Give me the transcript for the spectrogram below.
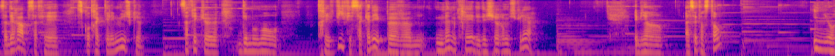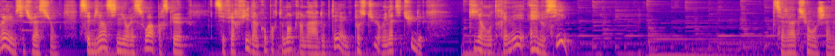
Ça dérape, ça fait se contracter les muscles. Ça fait que des moments très vifs et saccadés peuvent euh, même créer des déchirures musculaires. Eh bien, à cet instant, ignorer une situation, c'est bien s'ignorer soi parce que c'est faire fi d'un comportement que l'on a adopté, à une posture, une attitude qui a entraîné, elle aussi, ces réactions en chaîne.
